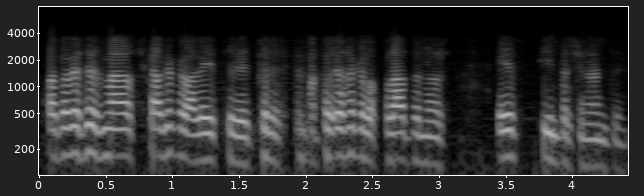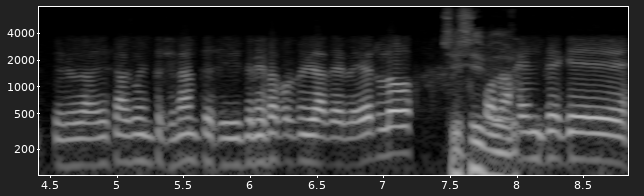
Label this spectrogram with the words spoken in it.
cuatro veces más calcio que la leche, tres veces más que los plátanos es impresionante, de verdad, es algo impresionante. Si tenéis la oportunidad de leerlo, sí, sí, o la gente que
